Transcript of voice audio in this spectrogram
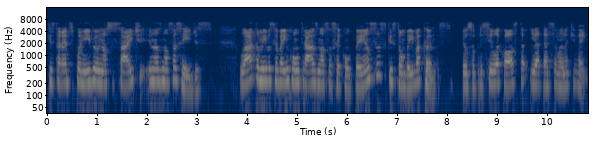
que estará disponível em nosso site e nas nossas redes. Lá também você vai encontrar as nossas recompensas, que estão bem bacanas. Eu sou Priscila Costa e até semana que vem.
